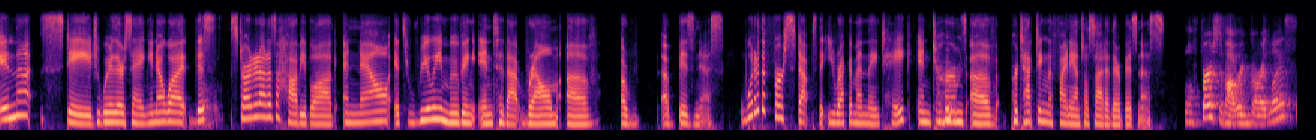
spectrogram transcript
in that stage where they're saying, you know what, this started out as a hobby blog and now it's really moving into that realm of a, a business. What are the first steps that you recommend they take in mm-hmm. terms mm-hmm. of protecting the financial side of their business? Well, first of all, regardless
